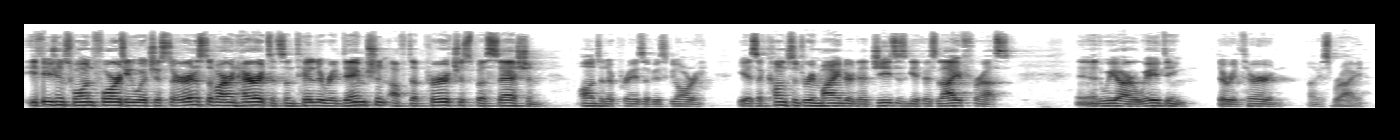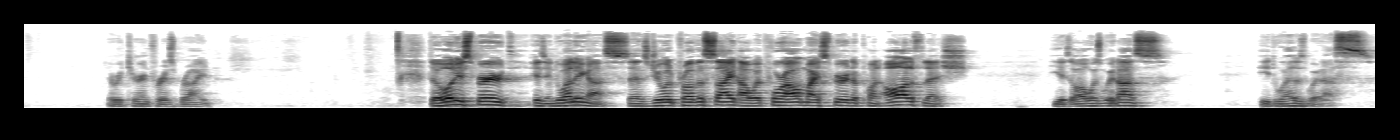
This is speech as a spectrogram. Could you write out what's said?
Ephesians 1:14, which is the earnest of our inheritance until the redemption of the purchased possession unto the praise of his glory. He is a constant reminder that Jesus gave his life for us and that we are awaiting the return of his bride, the return for his bride. The Holy Spirit is indwelling us. As Joel prophesied, I will pour out my spirit upon all flesh. He is always with us, He dwells with us.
